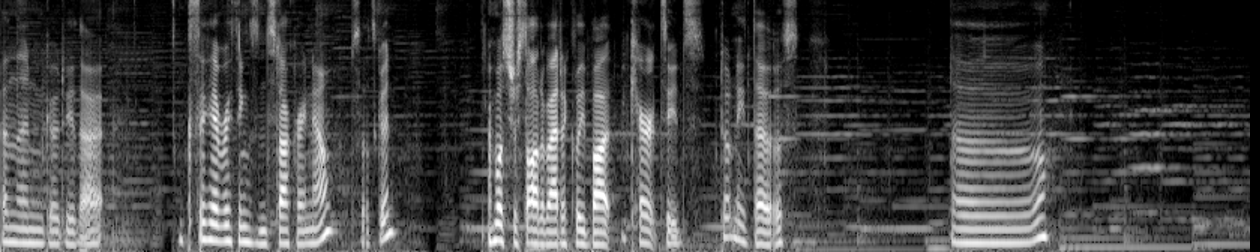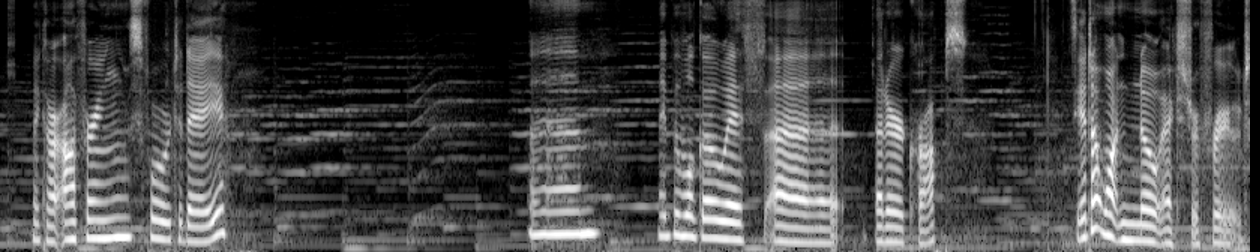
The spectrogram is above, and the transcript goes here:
and then go do that. Looks like everything's in stock right now, so that's good. I almost just automatically bought carrot seeds. Don't need those. So... Make our offerings for today. Um, maybe we'll go with uh, better crops. See, I don't want no extra fruit.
